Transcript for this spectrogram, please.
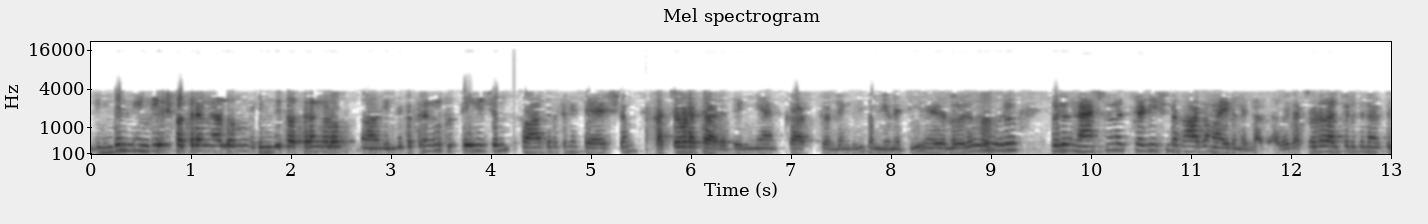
ഇന്ത്യൻ ഇംഗ്ലീഷ് പത്രങ്ങളും ഹിന്ദി പത്രങ്ങളും ഹിന്ദി പത്രങ്ങൾ പ്രത്യേകിച്ചും സ്വാതന്ത്ര്യത്തിന് ശേഷം കച്ചവടക്കാർ ബനിയക്കാർക്ക് അല്ലെങ്കിൽ കമ്മ്യൂണിറ്റി ഉള്ള ഒരു ഒരു ഒരു നാഷണൽ ട്രഡീഷന്റെ ഭാഗമായിരുന്നില്ല. അത് കച്ചവട താല്പര്യത്തിനകത്ത്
